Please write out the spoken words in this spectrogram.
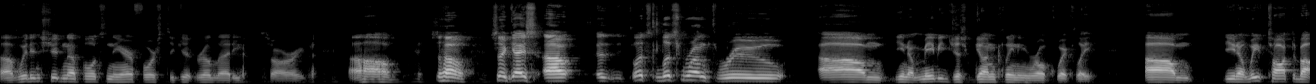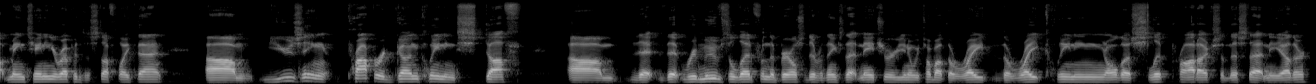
Uh, we didn't shoot enough bullets in the Air Force to get real leady. Sorry. Um, so, so guys, uh, let's let's run through. Um, you know, maybe just gun cleaning real quickly. Um, you know, we've talked about maintaining your weapons and stuff like that. Um, using proper gun cleaning stuff um, that that removes the lead from the barrels and different things of that nature. You know, we talk about the right the right cleaning, all the slip products and this, that, and the other.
